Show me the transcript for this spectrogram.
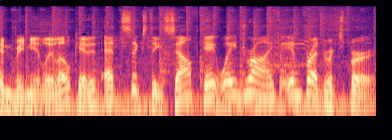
conveniently located at 60 South Gateway Drive in Fredericksburg.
